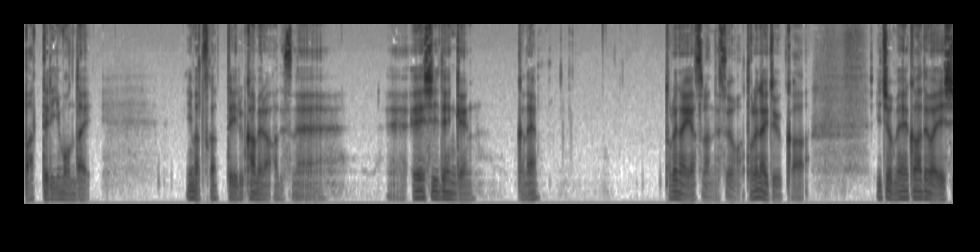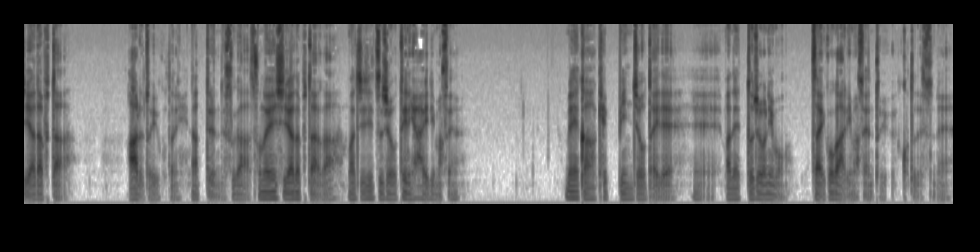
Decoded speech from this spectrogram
バッテリー問題。今使っているカメラがですね、えー AC 電源がね取れないやつなんですよ。取れないというか一応メーカーでは AC アダプターあるということになってるんですがその AC アダプターが、まあ、事実上手に入りません。メーカー欠品状態で、えーまあ、ネット上にも在庫がありませんということですね。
